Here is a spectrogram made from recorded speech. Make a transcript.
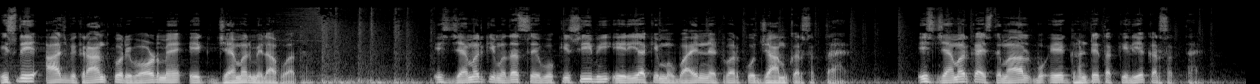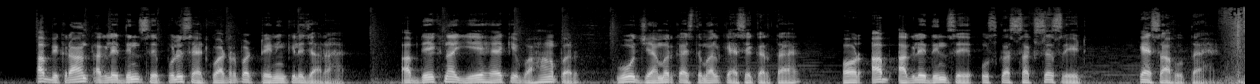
इसलिए आज विक्रांत को रिवॉर्ड में एक जैमर मिला हुआ था। इस जैमर की मदद से वो किसी भी एरिया के मोबाइल नेटवर्क को जाम कर सकता है। इस जैमर का इस्तेमाल वो एक घंटे तक के लिए कर सकता है। अब विक्रांत अगले दिन से पुलिस हेडक्वार्टर पर ट्रेनिंग के लिए जा रहा है। अब देखना यह है कि वहाँ पर वो जैमर का इस्तेमाल कैसे करता है और अब अगले दिन से उसका सक्सेस रेट कैसा होता है।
